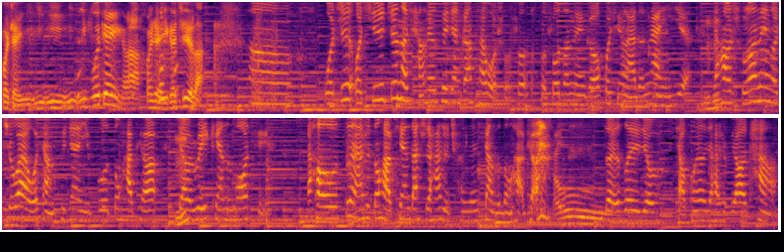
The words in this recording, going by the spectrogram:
或者一一一一一部电影了，或者一个剧了。嗯，我真我其实真的强烈推荐刚才我所说所说的那个《彗星来的那一夜》嗯然后除了那个之外，我想推荐一部动画片儿叫《Rick and Morty》。然后虽然是动画片，但是它是成人向的动画片儿。哦，对，所以就小朋友就还是不要看了。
